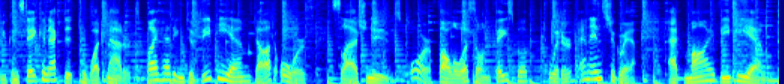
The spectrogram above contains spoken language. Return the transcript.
You can stay connected to what matters by heading to vpm.org/news or follow us on Facebook, Twitter, and Instagram at myvpm.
